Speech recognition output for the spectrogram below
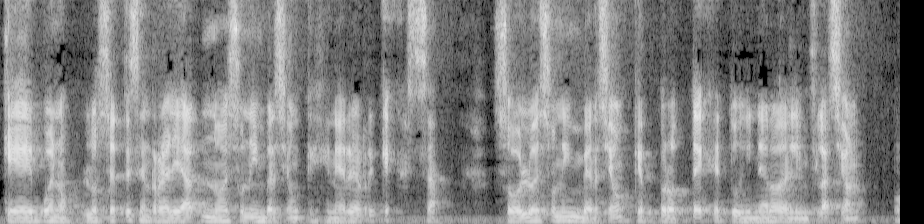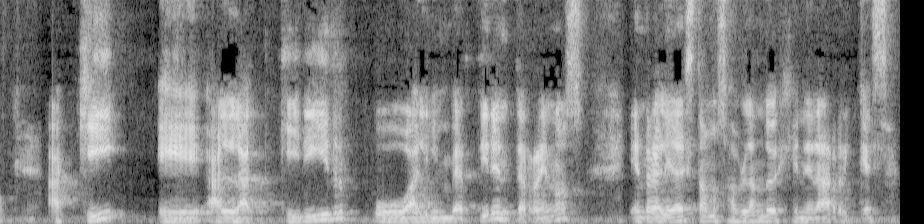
que bueno, los CETES en realidad no es una inversión que genere riqueza, solo es una inversión que protege tu dinero de la inflación. Aquí, eh, al adquirir o al invertir en terrenos, en realidad estamos hablando de generar riqueza.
